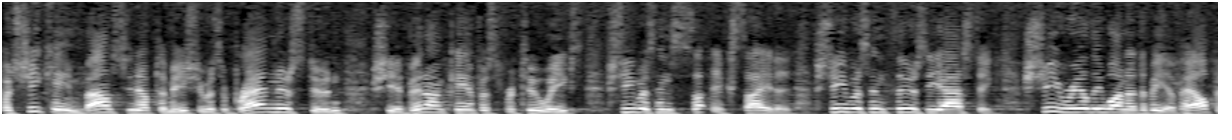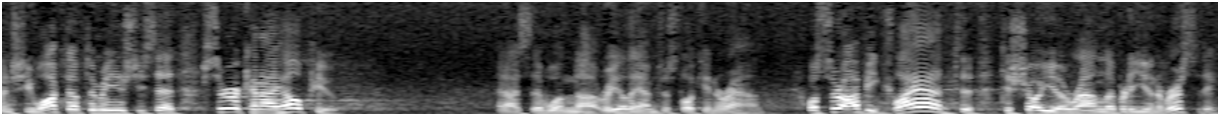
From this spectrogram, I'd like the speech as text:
but she came bouncing up to me. She was a brand new student. She had been on campus for two weeks. She was excited. She was enthusiastic. She really wanted to be of help, and she walked up to me and she said, Sir, can I help you? And I said, Well, not really. I'm just looking around. Well, sir, I'd be glad to, to show you around Liberty University.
